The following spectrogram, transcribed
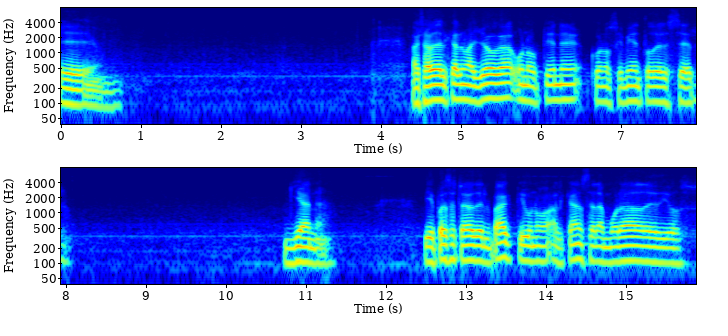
Eh, A través del karma yoga uno obtiene conocimiento del ser, jnana. Y después a través del bhakti uno alcanza la morada de Dios.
